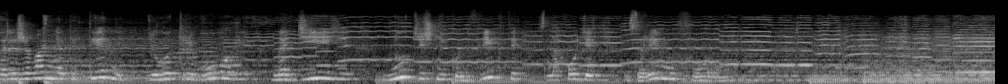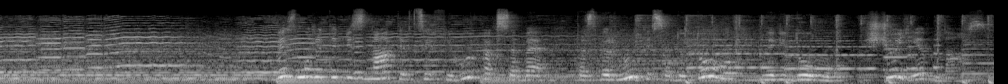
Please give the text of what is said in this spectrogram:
Переживання дитини, його тривоги, надії, внутрішні конфлікти знаходять зриму форму. Ви зможете пізнати в цих фігурках себе та звернутися до того невідомого, що є в нас.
